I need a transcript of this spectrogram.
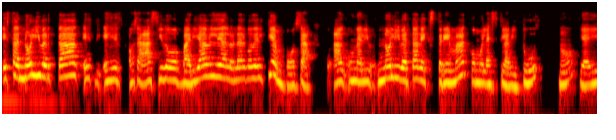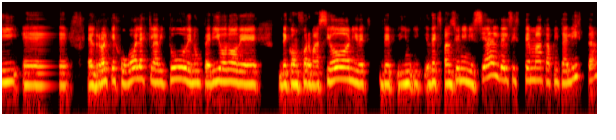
esta no libertad es, o sea, ha sido variable a lo largo del tiempo, o sea, una no libertad extrema como la esclavitud, y ahí eh, el rol que jugó la esclavitud en un periodo de, conformación y de, expansión inicial del sistema capitalista,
